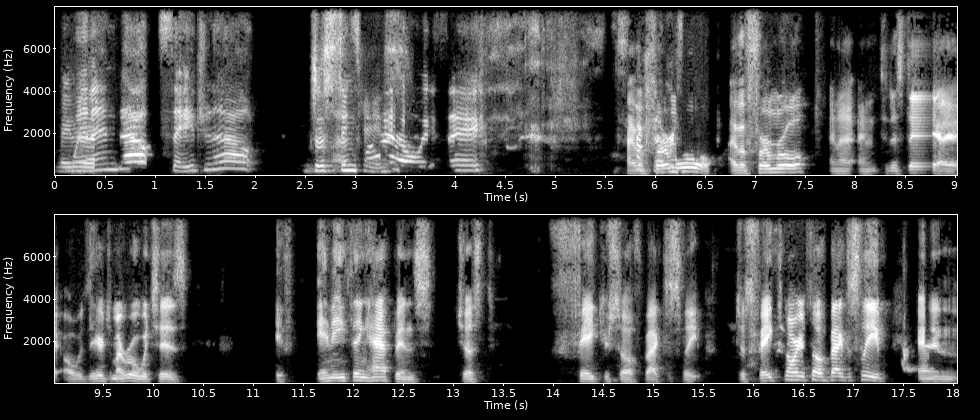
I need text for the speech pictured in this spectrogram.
Maybe When that- in doubt, sage it out. just in That's what case. I always say. I have a firm rule. I have a firm rule, and I and to this day I always adhere to my rule, which is if anything happens, just fake yourself back to sleep. Just fake snore yourself back to sleep, and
